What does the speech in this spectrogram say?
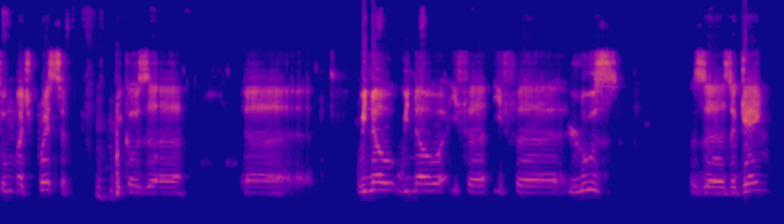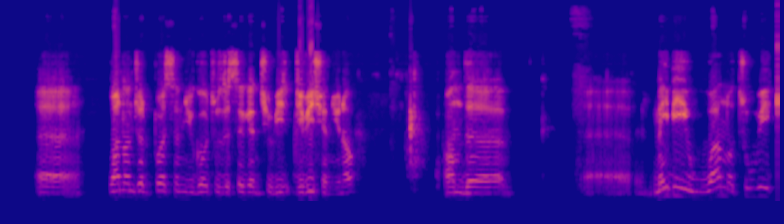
too much pressure because uh, uh, we know we know if uh, if uh, lose the the game, one hundred percent you go to the second division. You know, on the uh, maybe one or two week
